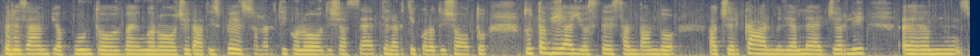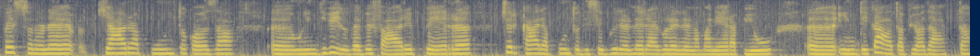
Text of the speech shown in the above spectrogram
Per esempio, appunto, vengono citati spesso l'articolo 17 e l'articolo 18, tuttavia io stessa andando a cercarmeli, a leggerli, ehm, spesso non è chiaro appunto cosa eh, un individuo deve fare per cercare appunto di seguire le regole nella maniera più eh, indicata, più adatta.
